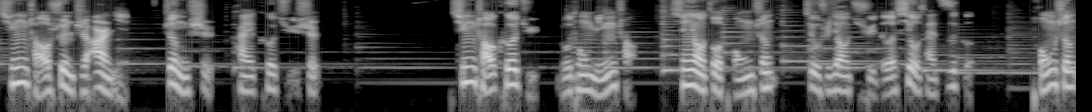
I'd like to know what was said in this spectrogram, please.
清朝顺治二年，正式。开科取士。清朝科举如同明朝，先要做童生，就是要取得秀才资格。童生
